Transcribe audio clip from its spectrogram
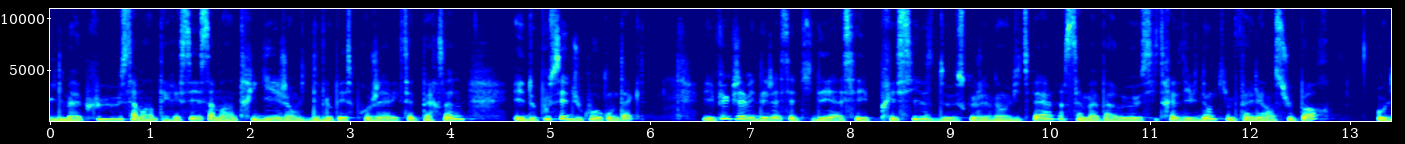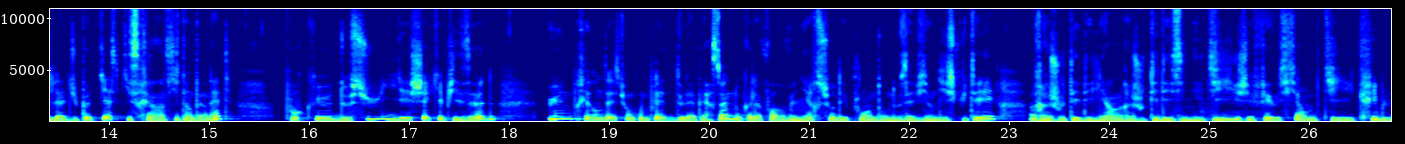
il m'a plu, ça m'a intéressé, ça m'a intrigué, j'ai envie de développer ce projet avec cette personne et de pousser du coup au contact. Et vu que j'avais déjà cette idée assez précise de ce que j'avais envie de faire, ça m'a paru aussi très évident qu'il me fallait un support, au-delà du podcast, qui serait un site internet, pour que dessus, il y ait chaque épisode une présentation complète de la personne, donc à la fois revenir sur des points dont nous avions discuté, rajouter des liens, rajouter des inédits. J'ai fait aussi un petit crible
